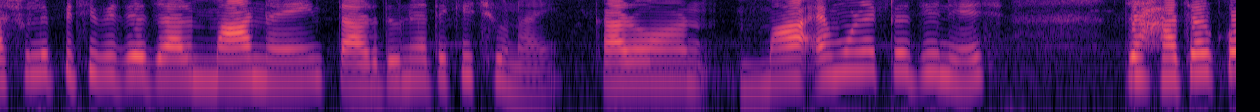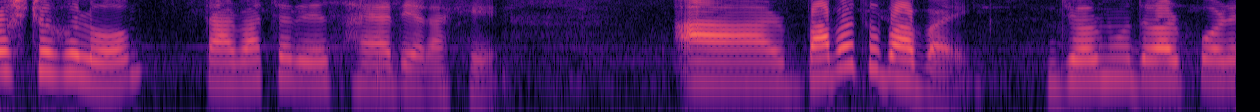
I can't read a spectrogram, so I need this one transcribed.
আসলে পৃথিবীতে যার মা নেই, তার দুনিয়াতে কিছু নাই। কারণ মা এমন একটা জিনিস যে হাজার কষ্ট হলো তার বাচ্চাদের ছায়া দিয়ে রাখে। আর বাবা তো বাবাই। জন্ম দেওয়ার পরে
